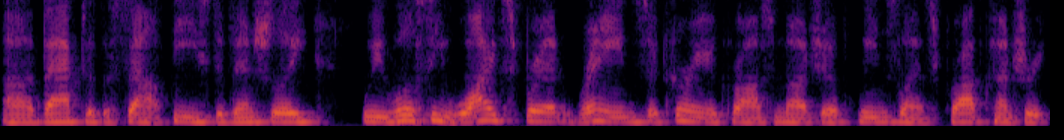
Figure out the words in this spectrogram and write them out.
back to the southeast eventually. We will see widespread rains occurring across much of Queensland's crop country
